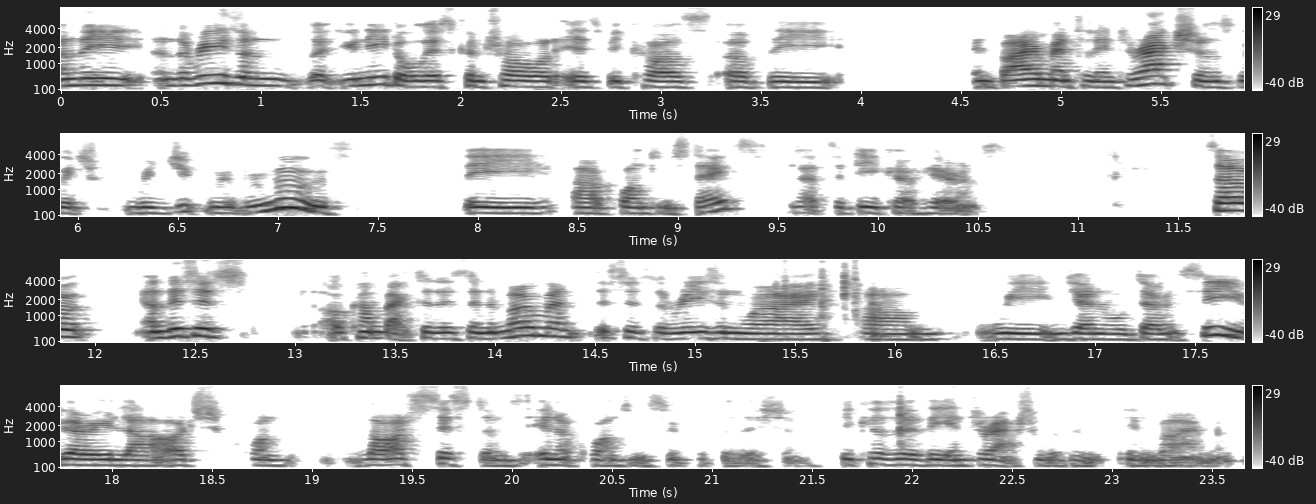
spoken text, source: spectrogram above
and the, and the reason that you need all this control is because of the environmental interactions which re remove the uh, quantum states, that's the decoherence. So, and this is I'll come back to this in a moment. This is the reason why um, we in general don't see very large, large systems in a quantum superposition because of the interaction with the environment.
